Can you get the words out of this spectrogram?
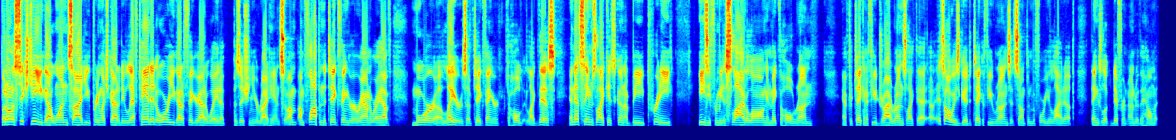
But on a 6G, you got one side you pretty much got to do left-handed, or you got to figure out a way to position your right hand. So I'm, I'm flopping the TIG finger around where I have more uh, layers of TIG finger to hold it like this, and that seems like it's going to be pretty easy for me to slide along and make the whole run. After taking a few dry runs like that, uh, it's always good to take a few runs at something before you light up. Things look different under the helmet.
